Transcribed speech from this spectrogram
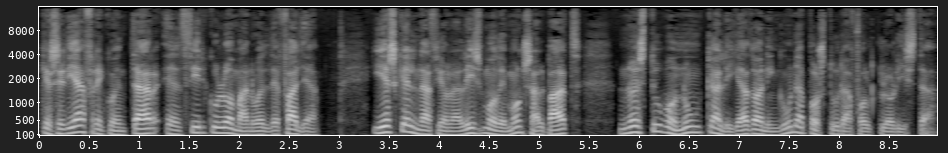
que sería frecuentar el círculo Manuel de Falla. Y es que el nacionalismo de Monsalvat no estuvo nunca ligado a ninguna postura folclorista.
